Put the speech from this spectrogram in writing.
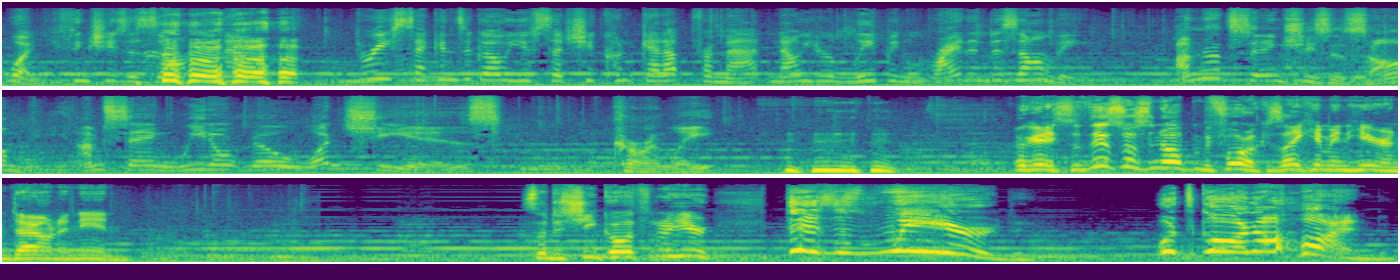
What, you think she's a zombie now? Three seconds ago you said she couldn't get up from that, now you're leaping right into zombie. I'm not saying she's a zombie. I'm saying we don't know what she is currently. okay, so this wasn't open before because I came in here and down and in. So did she go through here? This is weird! What's going on?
